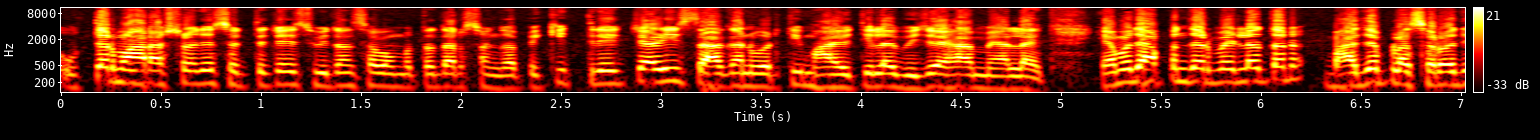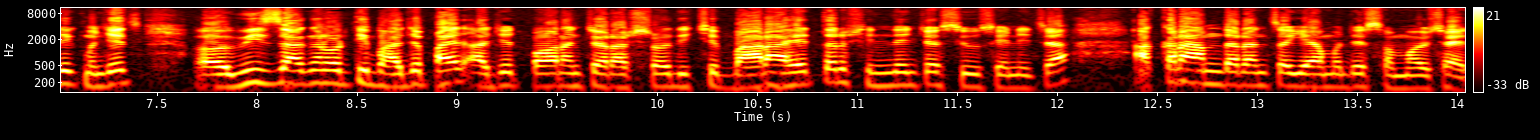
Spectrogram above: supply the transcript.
उत्तर महाराष्ट्रामध्ये सत्तेचाळीस विधानसभा मतदारसंघापैकी त्रेचाळीस जागांवरती महायुतीला विजय हा मिळाला आहे यामध्ये आपण जर म्हटलं तर भाजपला सर्वाधिक म्हणजेच वीस जागांवरती भाजप आहेत. अजित पवारांच्या राष्ट्रवादीचे बारा आहेत तर शिंदेच्या शिवसेनेच्या अकरा आमदारांचा यामध्ये समावेश आहे.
